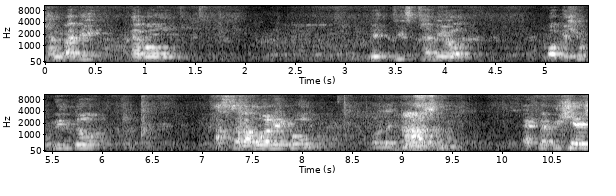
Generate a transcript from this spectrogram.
সাংবাদিক এবং নেতৃস্থানীয় গবেষকবৃন্দ, আসসালামু আলাইকুম। একটা বিশেষ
